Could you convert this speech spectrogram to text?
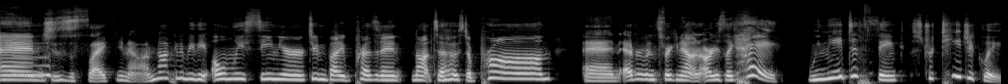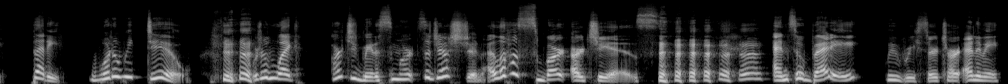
And she's just like, you know, I'm not going to be the only senior student body president not to host a prom. And everyone's freaking out. And Archie's like, hey, we need to think strategically. Betty, what do we do? Which I'm like, Archie made a smart suggestion. I love how smart Archie is. and so, Betty, we research our enemy.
